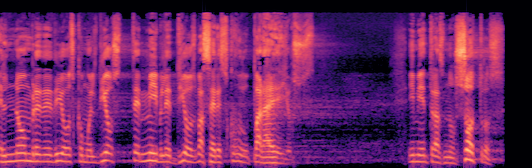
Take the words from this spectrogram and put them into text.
el nombre de Dios como el Dios temible, Dios va a ser escudo para ellos. Y mientras nosotros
